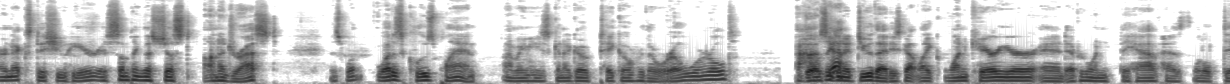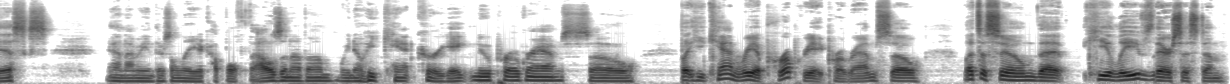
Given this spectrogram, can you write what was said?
our next issue here is something that's just unaddressed. Is what what is Clu's plan? I mean, he's gonna go take over the real world. How's he yeah. gonna do that? He's got like one carrier, and everyone they have has little discs. And I mean, there's only a couple thousand of them. We know he can't create new programs, so but he can reappropriate programs. So let's assume that he leaves their system.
